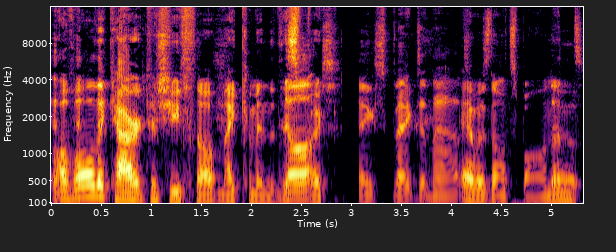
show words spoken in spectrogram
of all the characters you thought might come into this Not book, expecting that. it was not Spawn. No. And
